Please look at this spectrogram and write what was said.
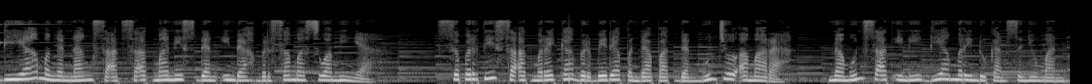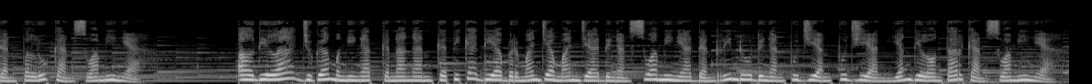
Dia mengenang saat-saat manis dan indah bersama suaminya. Seperti saat mereka berbeda pendapat dan muncul amarah, namun saat ini dia merindukan senyuman dan pelukan suaminya. Aldila juga mengingat kenangan ketika dia bermanja-manja dengan suaminya dan rindu dengan pujian-pujian yang dilontarkan suaminya.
